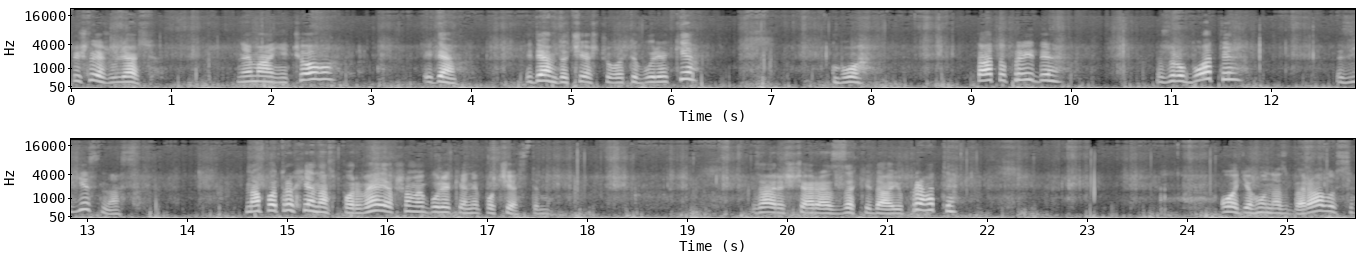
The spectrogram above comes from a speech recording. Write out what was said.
Пішли жулясь. Нема нічого. Йдемо. Йдемо дочищувати буряки, бо тато прийде з роботи, з'їсть нас. На потрохи нас порве, якщо ми буряки не почистимо. Зараз ще раз закидаю прати. Одягу назбиралося.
